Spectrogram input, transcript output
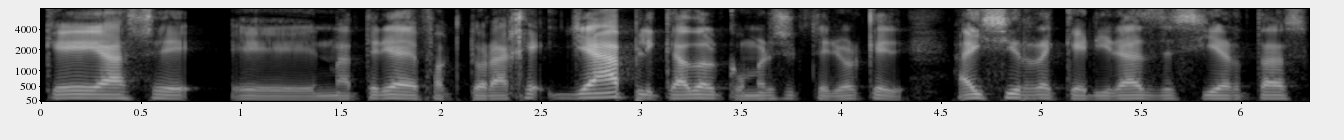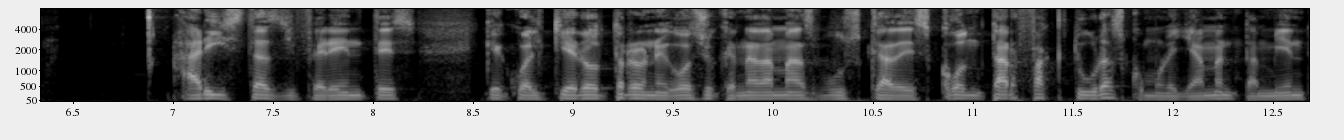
qué hace eh, en materia de factoraje, ya aplicado al comercio exterior, que ahí sí requerirás de ciertas aristas diferentes que cualquier otro negocio que nada más busca descontar facturas, como le llaman también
